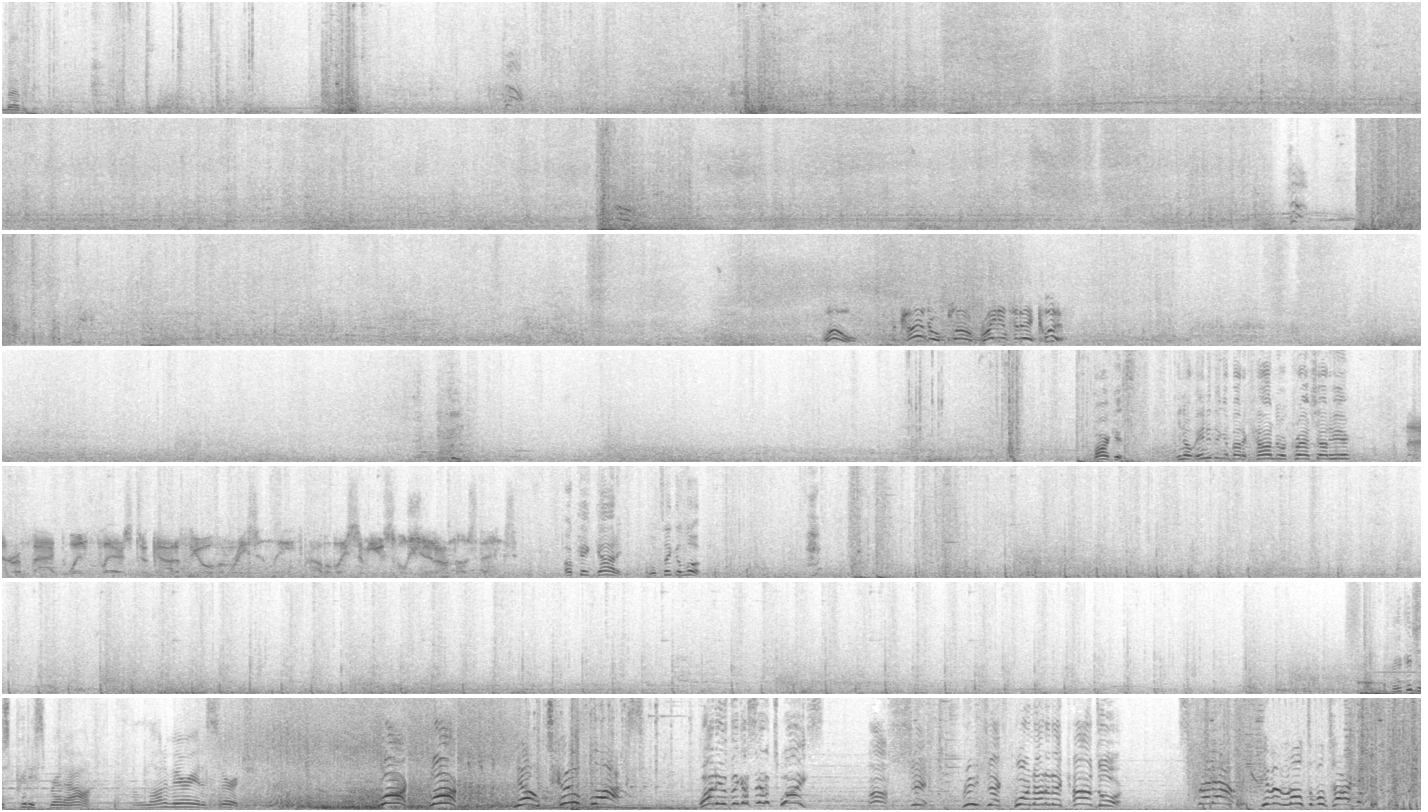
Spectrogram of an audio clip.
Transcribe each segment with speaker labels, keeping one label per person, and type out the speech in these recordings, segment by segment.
Speaker 1: I'll navigate.
Speaker 2: Whoa! The Condor plowed right into that cliff!
Speaker 1: Marcus, you know anything about a condor crash out here?
Speaker 3: Matter of fact, wind flares took out a few of them recently. Probably some useful shit on those things.
Speaker 1: Okay, got it. We'll take a look.
Speaker 4: Wreckage is pretty spread out. A lot of area to search.
Speaker 1: Block! Block!
Speaker 4: No, two blocks!
Speaker 1: Why do you think I said it twice? Oh, shit! Rejects pouring out of that condor!
Speaker 4: Spread out! Give him multiple targets!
